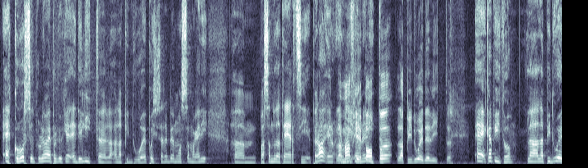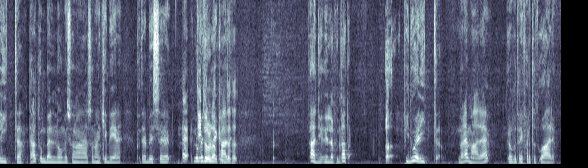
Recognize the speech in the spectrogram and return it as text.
ecco, forse il problema è proprio che è d'elite la, la P2, poi si sarebbe mossa magari um, passando da terzi, però è, La è mafia è, è pop, la P2 è d'elite. Eh, capito? La, la, P2 Elite, tra l'altro un bel nome, suona, suona anche bene. Potrebbe essere eh, nome titolo della puntata. Ah, della puntata. P2 Elite, non è male, eh? Lo potrei far tatuare.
